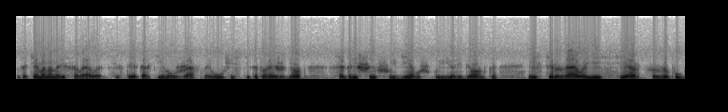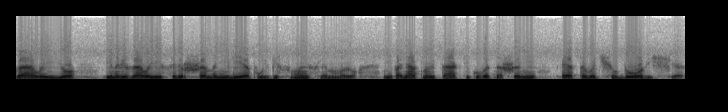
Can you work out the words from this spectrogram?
Затем она нарисовала сестре картину ужасной участи, которая ждет согрешившую девушку, ее ребенка, истерзала ей сердце, запугала ее и навязала ей совершенно нелепую, бессмысленную, непонятную тактику в отношении этого чудовища,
